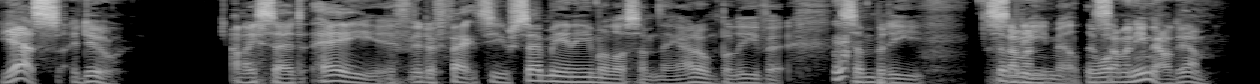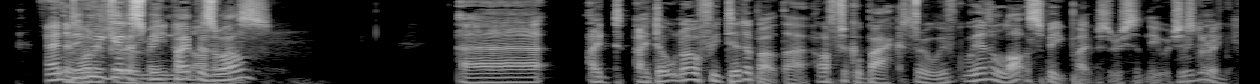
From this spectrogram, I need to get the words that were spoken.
Yes, I do. and I said, "Hey, if it affects you, send me an email or something." I don't believe it. Somebody, somebody someone, emailed. They wa- someone emailed, yeah. And didn't we get a speak pipe as well? Uh, I, I don't know if we did about that. I'll have to go back through. We've, we had a lot of speak pipes recently, which is We great. did.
